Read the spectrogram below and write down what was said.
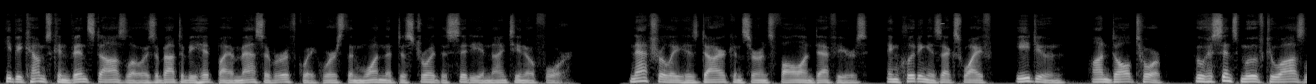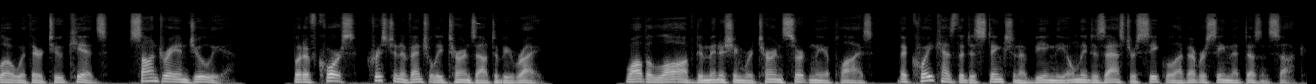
he becomes convinced Oslo is about to be hit by a massive earthquake worse than one that destroyed the city in 1904. Naturally, his dire concerns fall on deaf ears, including his ex wife, Idun, Andal Torp, who has since moved to Oslo with their two kids, Sondre and Julia. But of course, Christian eventually turns out to be right. While the law of diminishing returns certainly applies, The Quake has the distinction of being the only disaster sequel I've ever seen that doesn't suck.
